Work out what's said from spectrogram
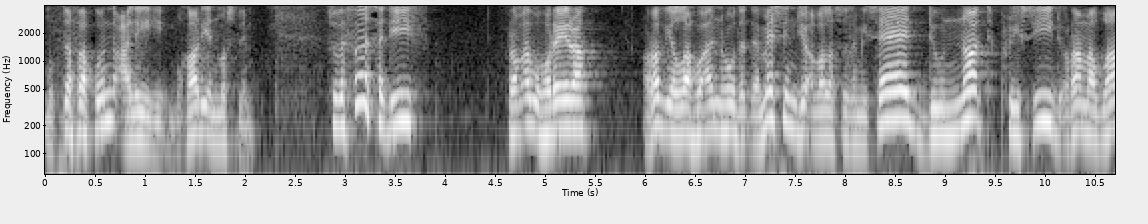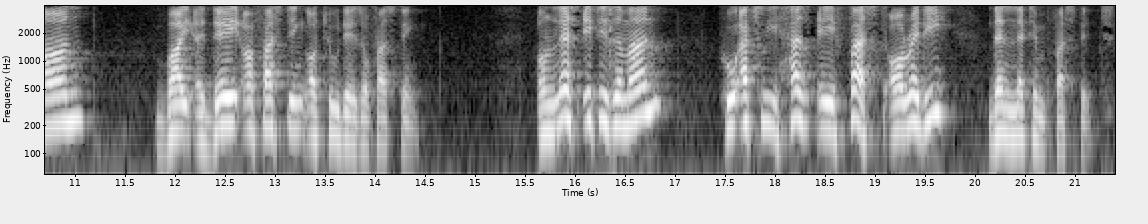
متفق عليه Bukhari and Muslim So the first hadith from Abu Huraira radiallahu anhu that the messenger of Allah he said do not precede Ramadan by a day of fasting or two days of fasting unless it is a man who actually has a fast already then let him fast it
